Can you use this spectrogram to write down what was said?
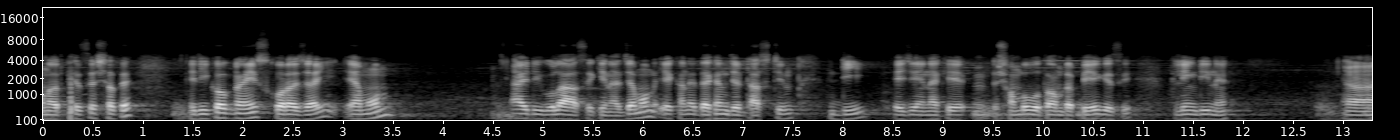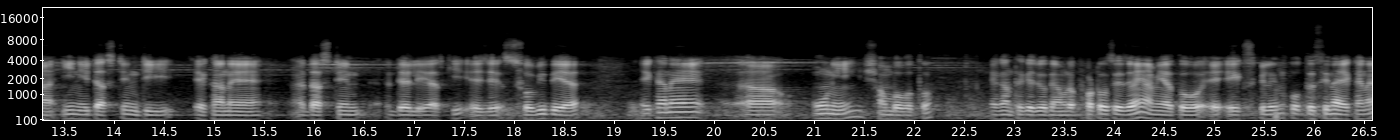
ওনার ফেসের সাথে রিকগনাইজ করা যায় এমন আইডিগুলো আছে কিনা। যেমন এখানে দেখেন যে ডাস্টিন ডি এই যে এনাকে সম্ভবত আমরা পেয়ে গেছি লিঙ্কডিনে ইনি ডাস্টিন ডি, এখানে ডাস্টিন ডেলি আর কি, এই যে ছবি দেয়া, এখানে উনি সম্ভবত এখান থেকে যদি আমরা ফটোসে যাই, আমি এত এক্সপ্লেন করতেছি না এখানে।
